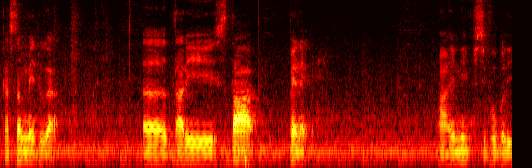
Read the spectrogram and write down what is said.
custom made juga. Uh, tali star penek. Ah ini sifu beli.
